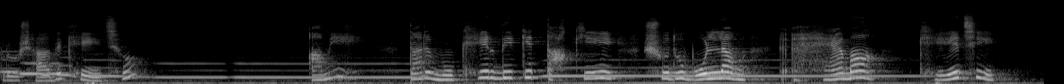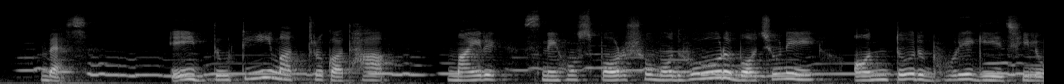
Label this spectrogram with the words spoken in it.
প্রসাদ খেয়েছ? আমি তার মুখের দিকে তাকিয়ে শুধু বললাম হ্যাঁ মা, খেয়েছি। ব্যাস, এই দুটি মাত্র কথা। মায়ের স্নেহ স্পর্শ মধুর বচনে অন্তর ভরে গিয়েছিল।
